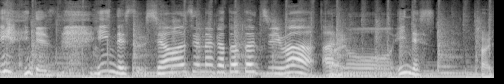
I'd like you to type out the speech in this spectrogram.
いいんです。いいんです。幸せな方たちはあの、はい、いいんですはい、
